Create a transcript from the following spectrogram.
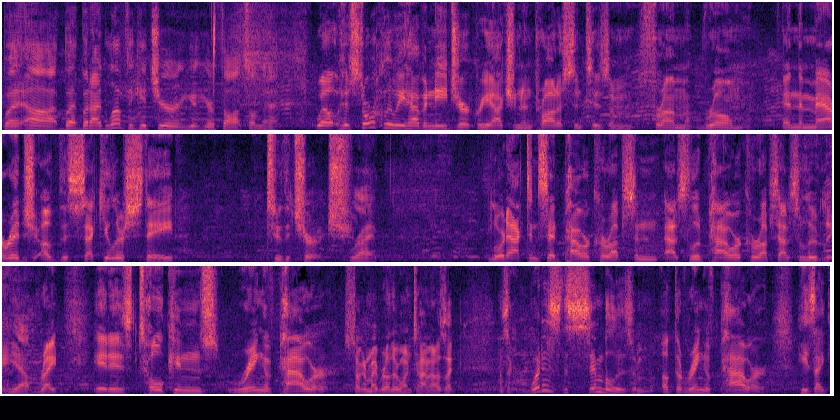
but uh, but but I'd love to get your your, your thoughts on that. Well, historically, we have a knee jerk reaction in Protestantism from Rome and the marriage of the secular state to the church. Right. Lord Acton said power corrupts and absolute power corrupts absolutely. Yeah. Right? It is Tolkien's ring of power. I was talking to my brother one time, and I was like, I was like, what is the symbolism of the ring of power? He's like,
